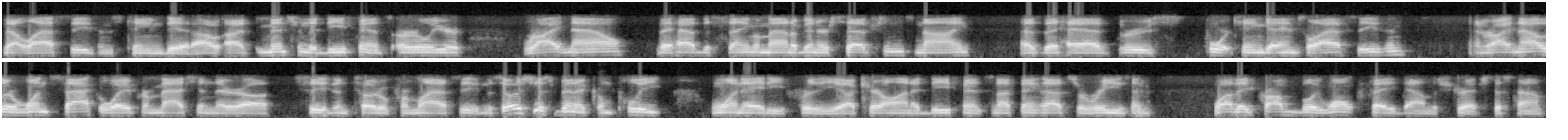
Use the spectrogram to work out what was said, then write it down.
that last season's team did. I, I mentioned the defense earlier. Right now, they have the same amount of interceptions, nine, as they had through 14 games last season. And right now, they're one sack away from matching their uh, season total from last season. So it's just been a complete 180 for the uh, Carolina defense, and I think that's the reason why they probably won't fade down the stretch this time.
